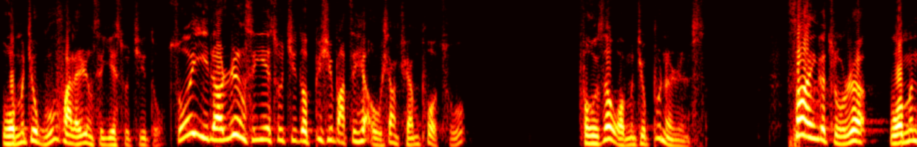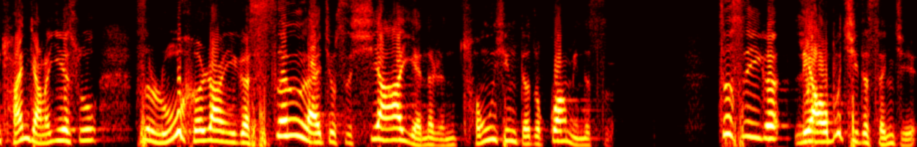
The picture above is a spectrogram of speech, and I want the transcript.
我们就无法来认识耶稣基督。所以呢，认识耶稣基督，必须把这些偶像全破除，否则我们就不能认识。上一个主日我们传讲了耶稣是如何让一个生来就是瞎眼的人重新得着光明的事。这是一个了不起的神迹，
